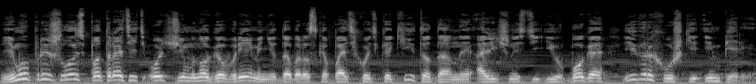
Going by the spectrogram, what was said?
Ему пришлось потратить очень много времени, дабы раскопать хоть какие-то данные о личности их бога и верхушки империи.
